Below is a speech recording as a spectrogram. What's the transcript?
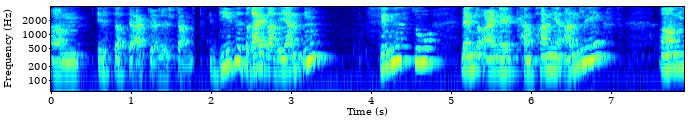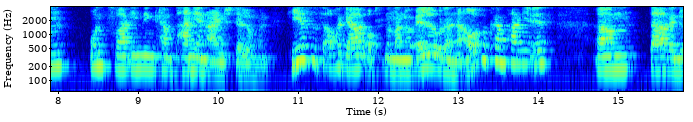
ähm, ist das der aktuelle Stand. Diese drei Varianten findest du, wenn du eine Kampagne anlegst, ähm, und zwar in den Kampagneneinstellungen. Hier ist es auch egal, ob es eine manuelle oder eine Autokampagne ist. Ähm, da, wenn du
